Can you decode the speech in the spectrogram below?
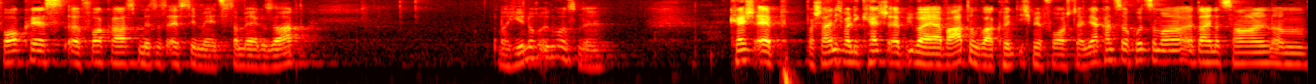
Forecast, äh, Forecast Mrs. Estimates, das haben wir ja gesagt. Aber hier noch irgendwas? Ne. Cash App, wahrscheinlich weil die Cash App über Erwartung war, könnte ich mir vorstellen. Ja, kannst du kurz nochmal deine Zahlen ähm,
